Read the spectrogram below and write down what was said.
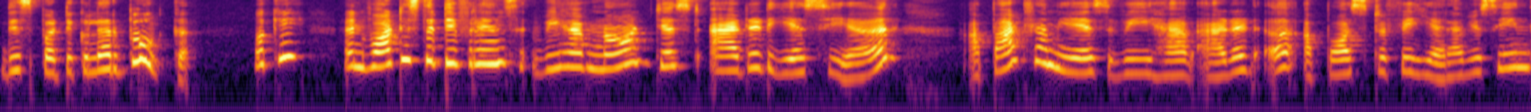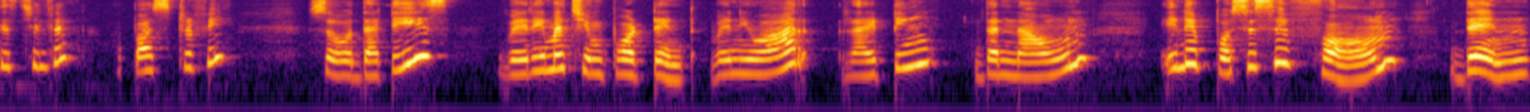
this particular book. Okay and what is the difference? We have not just added yes here. Apart from yes we have added a apostrophe here. Have you seen this children? Apostrophe. So that is very much important. When you are writing the noun in a possessive form then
